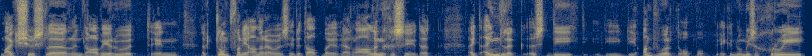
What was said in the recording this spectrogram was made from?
Mike Schuessler en Dawie Rood en 'n klomp van die ander ouens het dit al by herhaling gesê dat uiteindelik is die die die antwoord op op ekonomiese groei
